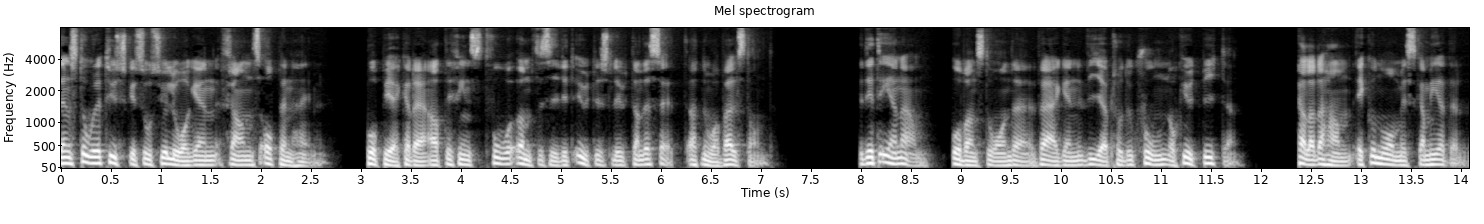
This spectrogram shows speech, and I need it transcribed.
Den store tyske sociologen Franz Oppenheimer påpekade att det finns två ömsesidigt uteslutande sätt att nå välstånd. Det ena, ovanstående, vägen via produktion och utbyte, kallade han ekonomiska medel.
